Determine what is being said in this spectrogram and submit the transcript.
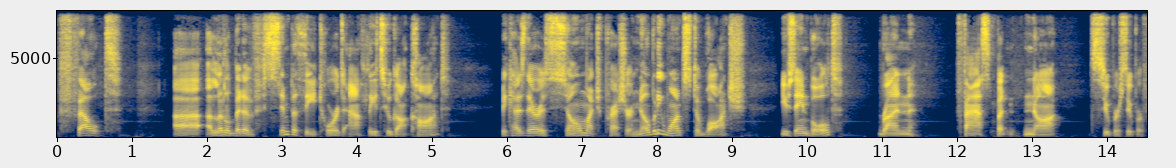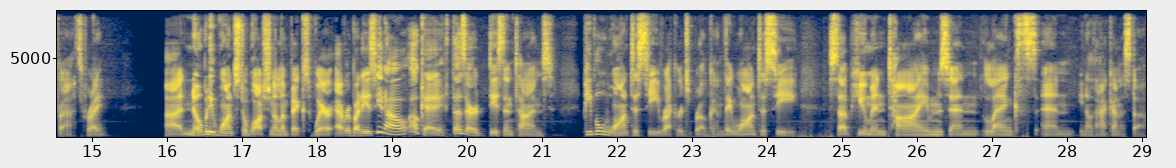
felt uh, a little bit of sympathy towards athletes who got caught because there is so much pressure. Nobody wants to watch Usain Bolt run fast, but not super, super fast, right? Uh, nobody wants to watch an Olympics where everybody's, you know, okay, those are decent times. People want to see records broken. They want to see subhuman times and lengths and, you know, that kind of stuff.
